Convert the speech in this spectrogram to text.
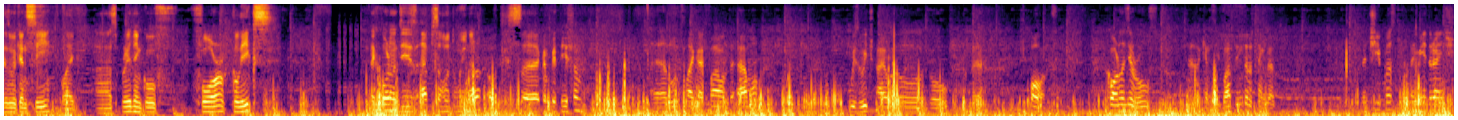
As we can see, like uh, spreading of 4 clicks. The Hornady is absolute winner of this uh, competition. And looks like I found the ammo with which I will go to the Poland. Hornady rules, as you can see, but interesting that the cheapest, the mid-range,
